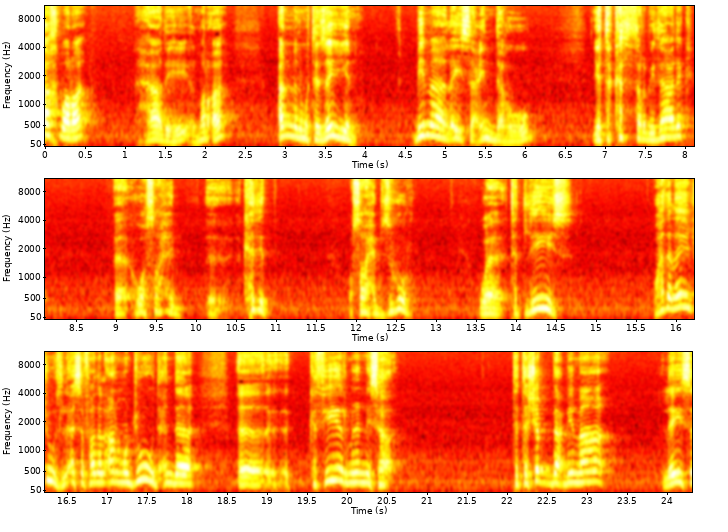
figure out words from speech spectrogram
أخبر هذه المرأة أن المتزين بما ليس عنده يتكثر بذلك آه، هو صاحب آه، كذب. وصاحب زور وتدليس. وهذا لا يجوز للأسف هذا الآن موجود عند آه، كثير من النساء تتشبع بما ليس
